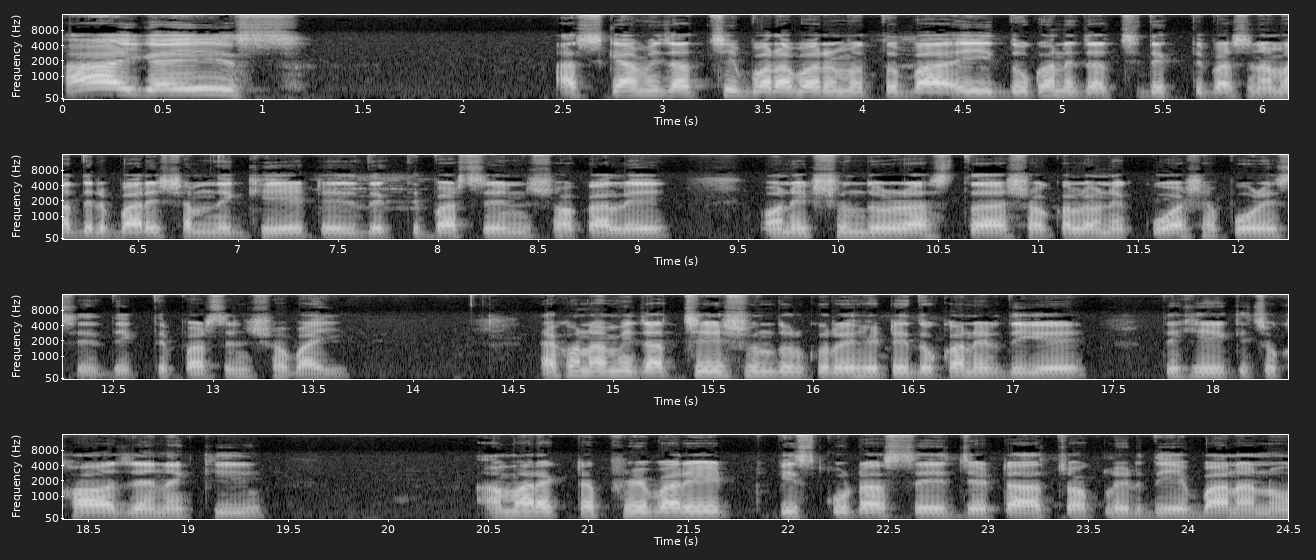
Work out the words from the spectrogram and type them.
হাই গাইস আজকে আমি যাচ্ছি বরাবরের মতো বা এই দোকানে যাচ্ছি। দেখতে পাচ্ছেন আমাদের বাড়ির সামনে এই দেখতে পাচ্ছেন সকালে অনেক সুন্দর রাস্তা, সকালে অনেক কুয়াশা পড়েছে, দেখতে পাচ্ছেন সবাই। এখন আমি যাচ্ছি সুন্দর করে হেঁটে দোকানের দিকে, দেখি কিছু খাওয়া যায় নাকি। আমার একটা ফেভারিট বিস্কুট আছে, যেটা চকলেট দিয়ে বানানো,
